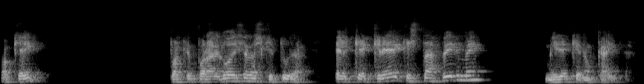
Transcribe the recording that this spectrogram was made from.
¿Ok? Porque por algo dice la escritura, el que cree que está firme, mire que no caiga.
